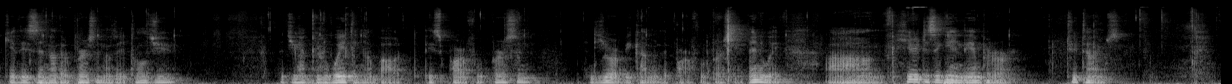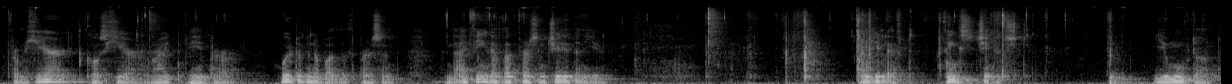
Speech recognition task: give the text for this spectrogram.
Okay, this is another person, as I told you, that you have been waiting about this powerful person, and you are becoming the powerful person. Anyway, Um, here it is again, the emperor, two times. From here it goes here, right? The emperor. We're talking about that person, and I think that that person cheated on you, and you left. Things changed. You moved on.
